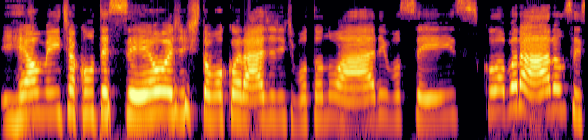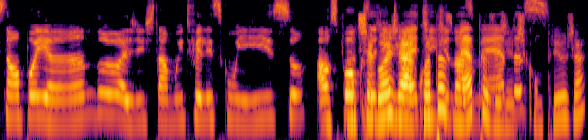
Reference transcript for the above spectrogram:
E realmente aconteceu, a gente tomou coragem, a gente botou no ar e vocês colaboraram, vocês estão apoiando, a gente tá muito feliz com isso. Aos poucos a chegou gente já. vai Quantas atingindo as metas, a metas. gente cumpriu já?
